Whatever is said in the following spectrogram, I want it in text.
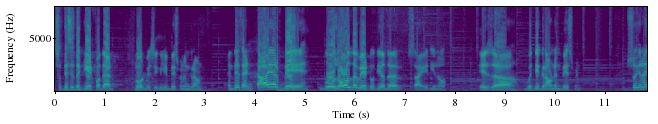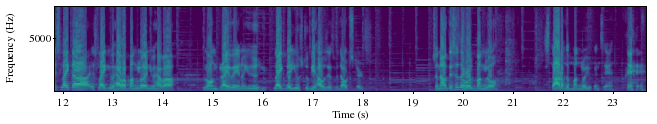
so this is the gate for that floor basically basement and ground and this entire bay goes all the way to the other side you know is uh, with the ground and basement. So you know it's like a it's like you have a bungalow and you have a long driveway you know you, you like there used to be houses without stilts. So now this is the whole bungalow start of the bungalow you can say.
